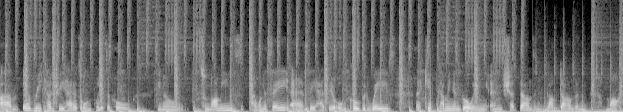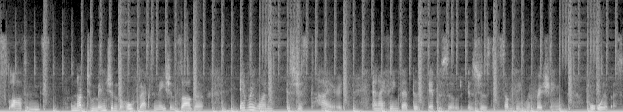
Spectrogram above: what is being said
Um, every country had its own political, you know, tsunamis, I want to say, and they had their own COVID waves that kept coming and going, and shutdowns and lockdowns and masks off, and not to mention the whole vaccination saga. Everyone is just tired. And I think that this episode is just something refreshing for all of us.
